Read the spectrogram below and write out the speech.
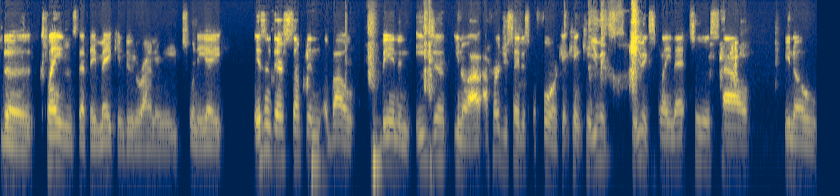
the claims that they make in Deuteronomy 28, isn't there something about being in Egypt? You know, I, I've heard you say this before. Can can, can you ex, can you explain that to us? How you know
